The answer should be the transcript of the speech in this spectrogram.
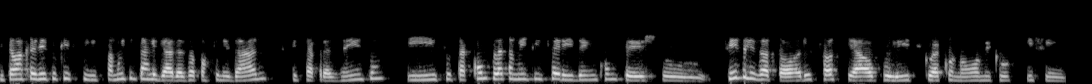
Então, acredito que sim, está muito interligado às oportunidades que se apresentam e isso está completamente inserido em um contexto civilizatório, social, político, econômico, enfim.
